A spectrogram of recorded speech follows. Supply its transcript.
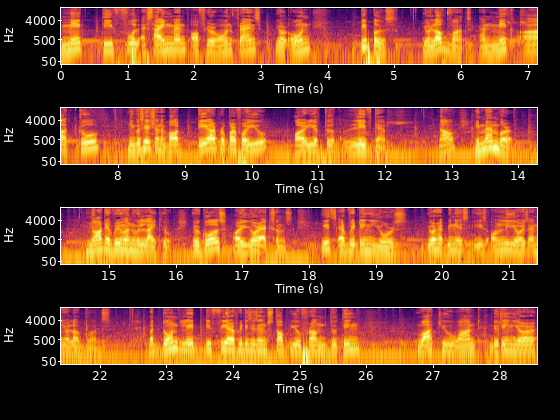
Make the full assignment of your own friends, your own peoples, your loved ones, and make a true negotiation about they are proper for you or you have to leave them. Now, remember, not everyone will like you, your goals or your actions. It's everything yours. Your happiness is only yours and your loved ones. But don't let the fear of criticism stop you from doing what you want, doing your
